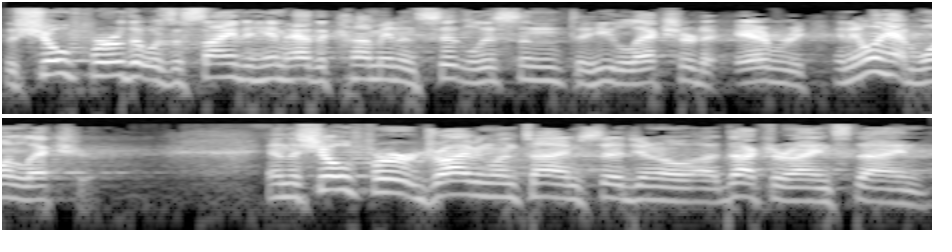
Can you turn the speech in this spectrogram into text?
the chauffeur that was assigned to him had to come in and sit and listen to he lecture to every, and he only had one lecture. And the chauffeur driving one time said, you know, uh, Dr. Einstein,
